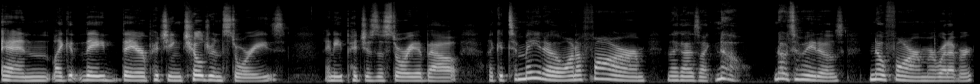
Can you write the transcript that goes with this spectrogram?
and like they they are pitching children's stories. And he pitches a story about like a tomato on a farm. And the guy's like no no tomatoes no farm or whatever.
